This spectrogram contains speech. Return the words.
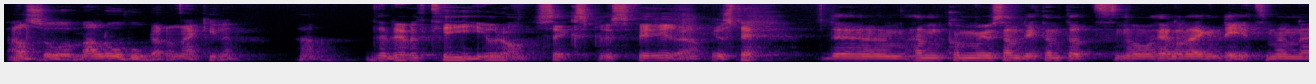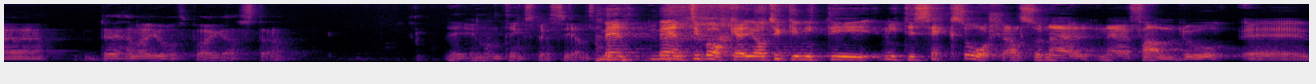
Alltså, man lovordar den här killen. Ja. Det blir väl 10 då. 6 plus 4. Just det. Det, han kommer ju sannolikt inte att nå hela vägen dit. Men eh, det han har gjort på Augusta. Det är ju någonting speciellt. Men, men tillbaka, jag tycker 90, 96 års, alltså när, när Faldo eh,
